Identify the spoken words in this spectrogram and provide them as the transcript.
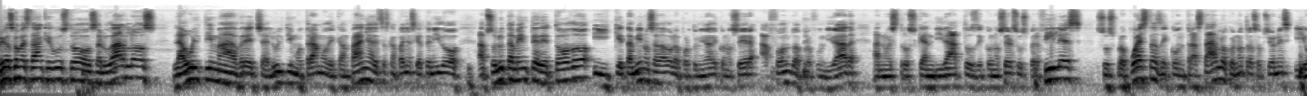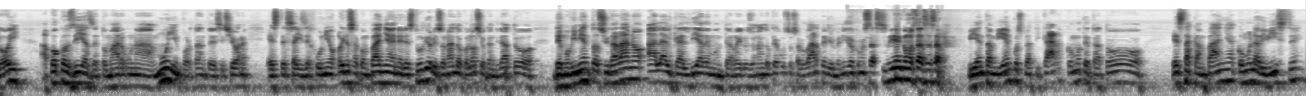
Amigos, ¿cómo están? Qué gusto saludarlos. La última brecha, el último tramo de campaña, de estas campañas que ha tenido absolutamente de todo y que también nos ha dado la oportunidad de conocer a fondo, a profundidad a nuestros candidatos, de conocer sus perfiles, sus propuestas, de contrastarlo con otras opciones y hoy a pocos días de tomar una muy importante decisión este 6 de junio. Hoy nos acompaña en el estudio Luis Donaldo Colosio, candidato de Movimiento Ciudadano a la Alcaldía de Monterrey. Luis Donaldo, qué gusto saludarte, bienvenido, ¿cómo estás? Muy bien, ¿cómo estás, César? Bien, también, pues platicar cómo te trató esta campaña, cómo la viviste.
